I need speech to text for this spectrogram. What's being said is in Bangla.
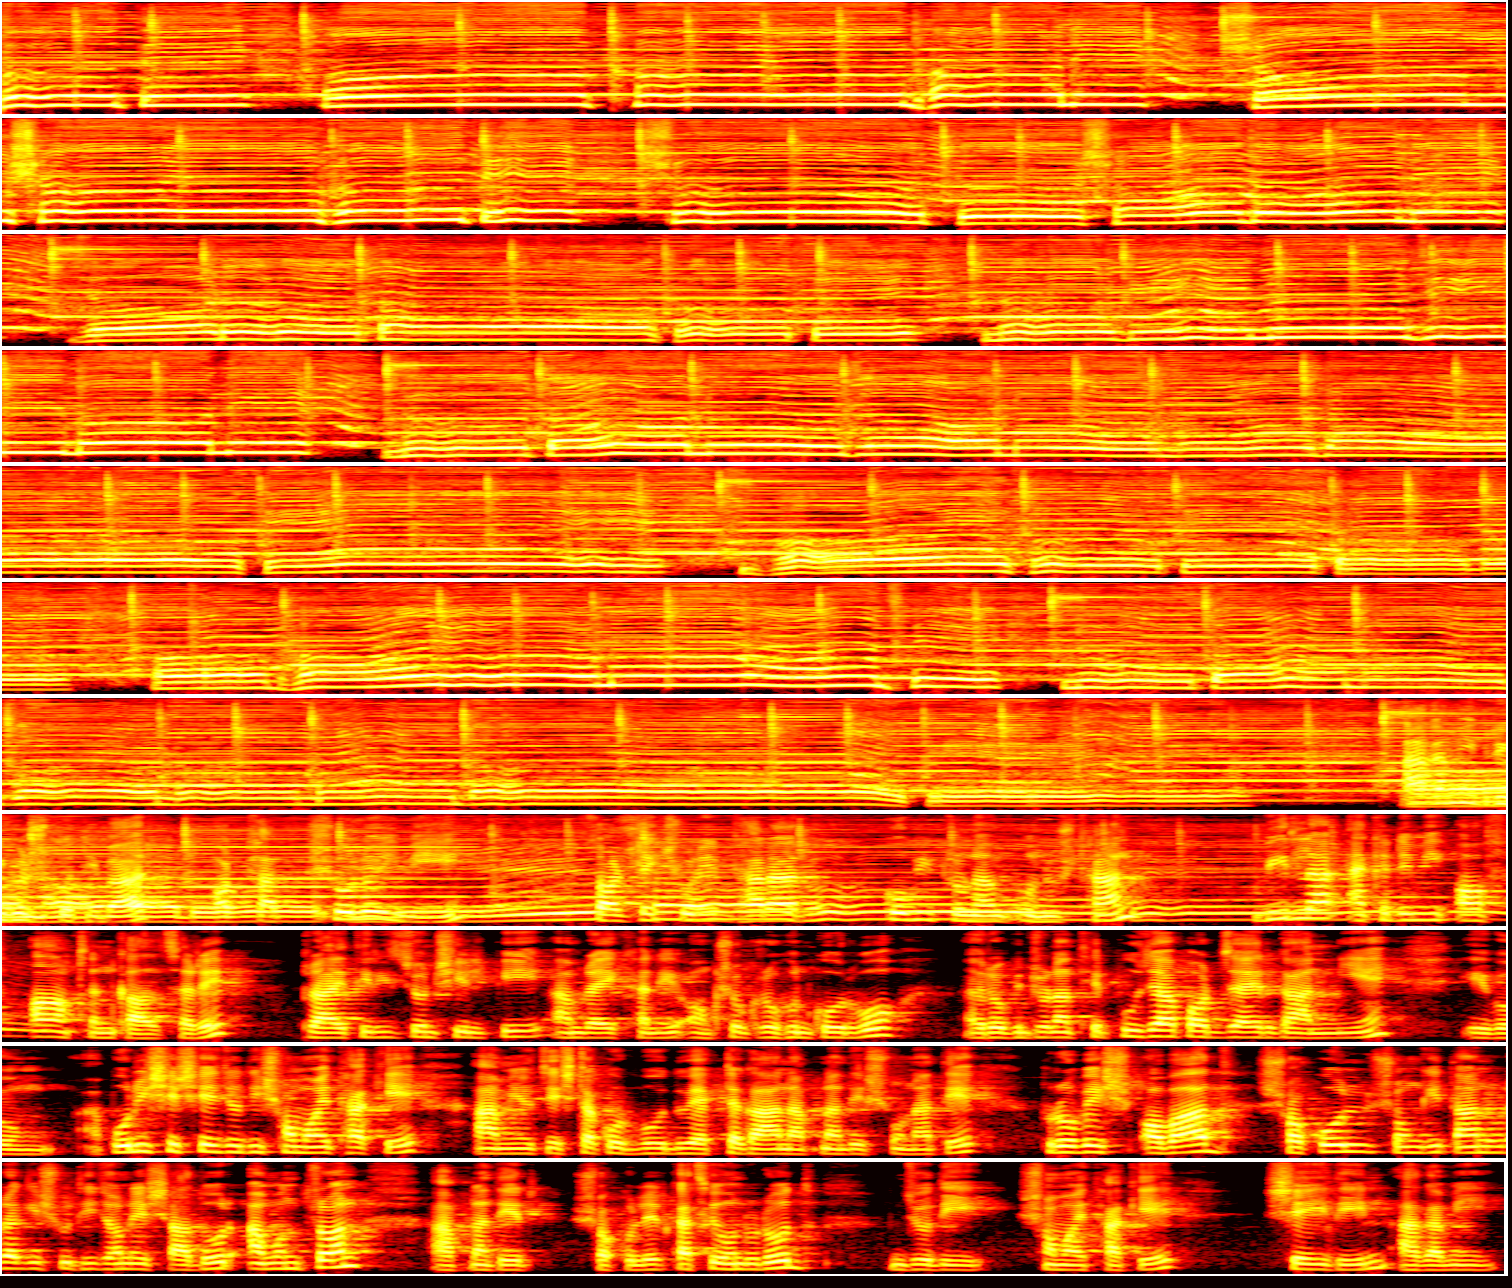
হতে অক্ষয় ধনে সংশয় হতে সত্য সদনে জড়তা হতে জীবনে নূতন জনম অভয় মাঝে নূতন আগামী বৃহস্পতিবার, অর্থাৎ ষোলোই মে সল্টেক সুরের ধারার কবি প্রণাম অনুষ্ঠান Birla Academy of Art and কালচারে প্রায় তিরিশ জন শিল্পী আমরা এখানে অংশগ্রহণ করব। রবীন্দ্রনাথের পূজা পর্যায়ের গান নিয়ে এবং পরিশেষে যদি সময় থাকে, আমিও চেষ্টা করব দু একটা গান আপনাদের শোনাতে। প্রবেশ অবাধ, সকল সঙ্গীতানুরাগী সুধীজনের সাদর আমন্ত্রণ। আপনাদের সকলের কাছে অনুরোধ, যদি সময় থাকে, সেই দিন আগামী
